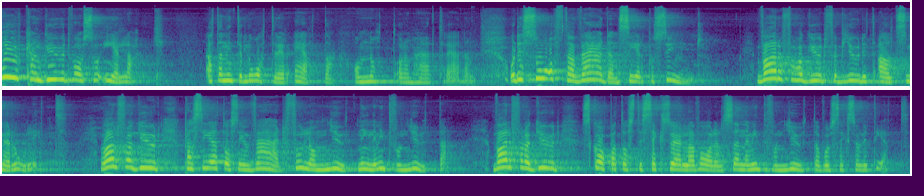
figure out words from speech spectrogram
Hur kan Gud vara så elak att han inte låter er äta av något av de här träden? Och det är så ofta världen ser på synd. Varför har Gud förbjudit allt som är roligt? Varför har Gud placerat oss i en värld full av njutning när vi inte får njuta? Varför har Gud skapat oss till sexuella varelser när vi inte får njuta av vår sexualitet?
